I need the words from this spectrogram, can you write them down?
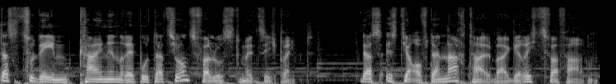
das zudem keinen Reputationsverlust mit sich bringt. Das ist ja oft ein Nachteil bei Gerichtsverfahren.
